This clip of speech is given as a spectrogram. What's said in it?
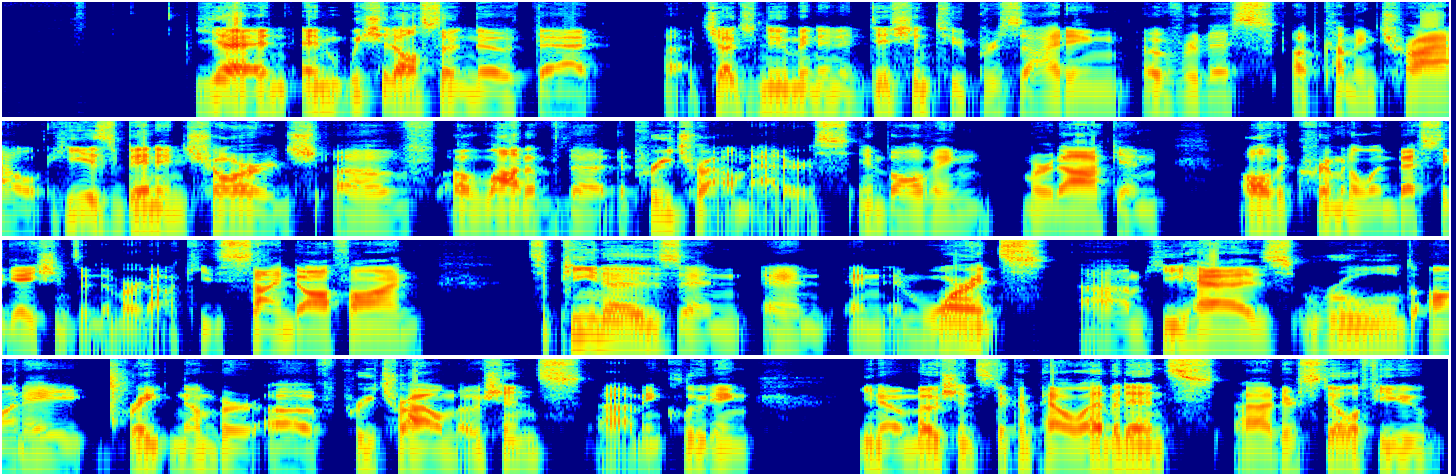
Yeah, and and we should also note that uh, Judge Newman, in addition to presiding over this upcoming trial, he has been in charge of a lot of the the pretrial matters involving Murdaugh and all the criminal investigations into Murdaugh. He's signed off on subpoenas and and and, and warrants. Um, he has ruled on a great number of pretrial motions, um, including, you know, motions to compel evidence. Uh, there's still a few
